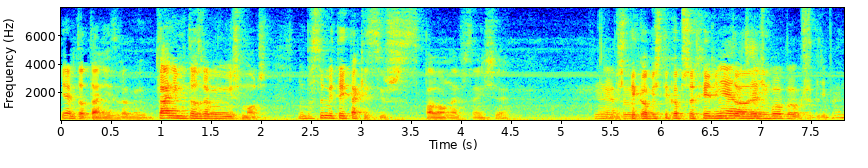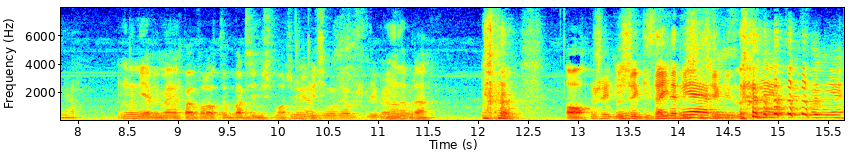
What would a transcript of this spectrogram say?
Ja bym to taniej zrobił. Taniej bym to zrobił niż mocz. No bo w sumie to i tak jest już spalone w sensie. Nie, Byś to, tylko, byś tylko przechylił nie, to to też i... byłoby obrzydliwe, nie? No nie wiem, ja chyba wolał to bardziej niż mocz Nie, to wypić. byłoby obrzydliwe. No dobra. o, Żygi? żygi. Za ile byś Nie, to, żygi... nie, to jest dla mnie,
